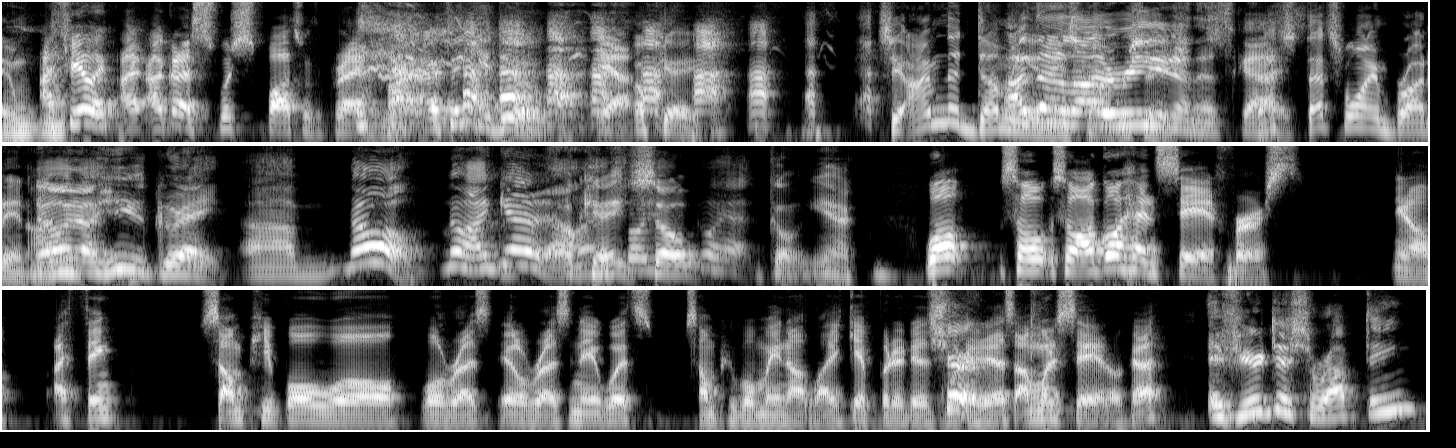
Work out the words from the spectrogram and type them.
and I feel like I, I got to switch spots with Greg. I, I think you do. yeah. Okay. See, I'm the dummy. I've in done a lot of reading on this, guys. That's that's why I'm brought in. no, I'm- no, he's great. Um, no, no, I get it. Alan. Okay, so, so go ahead. go. Yeah. Well, so so I'll go ahead and say it first. You know, I think some people will will res- it'll resonate with. Some people may not like it, but it is Sure. what it is. I'm going to say it. Okay. If you're disrupting,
